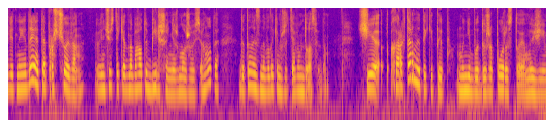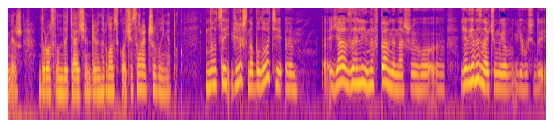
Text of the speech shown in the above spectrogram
навіть не ідея, те про що він. Він щось таке набагато більше, ніж може осягнути дитини з невеликим життєвим досвідом. Чи характерний такий тип, ну ніби дуже пористої межі між дорослим дитячим для Вінгерновського, чи це радше виняток? Ну, цей вірш на болоті. Е, я взагалі не впевнена, що його. Е, я я не знаю, чому я його сюди.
